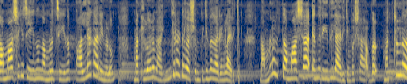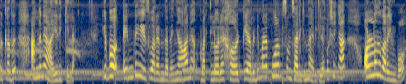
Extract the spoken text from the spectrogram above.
തമാശയ്ക്ക് ചെയ്യുന്ന നമ്മൾ ചെയ്യുന്ന പല കാര്യങ്ങളും മറ്റുള്ളവരെ ഭയങ്കരമായിട്ട് വിഷമിപ്പിക്കുന്ന കാര്യങ്ങളായിരിക്കും. നമ്മളൊരു തമാശ എന്ന രീതിയിലായിരിക്കും പക്ഷെ അവർ മറ്റുള്ളവർക്കത് അങ്ങനെ ആയിരിക്കില്ല. ഇപ്പോൾ എന്റെ കേസ് പറയുന്നത് തന്നെ ഞാൻ മറ്റുള്ളവരെ ഹേർട്ട് ചെയ്യാൻ വേണ്ടി മനഃപൂർവം സംസാരിക്കുന്നതായിരിക്കില്ല. പക്ഷെ ഞാൻ ഉള്ളത് പറയുമ്പോൾ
